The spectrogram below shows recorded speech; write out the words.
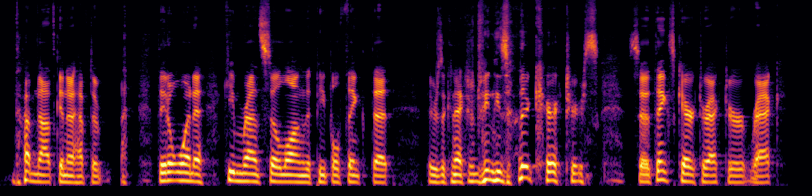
I'm not gonna have to. They don't want to keep him around so long that people think that there's a connection between these other characters. So thanks, character actor Rack.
